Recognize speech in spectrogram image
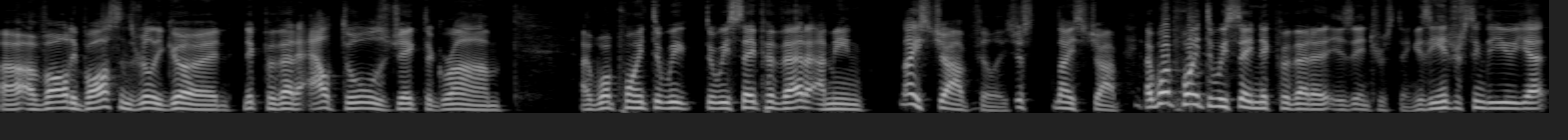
Uh, Boston's really good. Nick Pivetta outduels Jake DeGrom. At what point do we do we say Pivetta? I mean, Nice job, Phillies. Just nice job. At what point do we say Nick Pivetta is interesting? Is he interesting to you yet?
